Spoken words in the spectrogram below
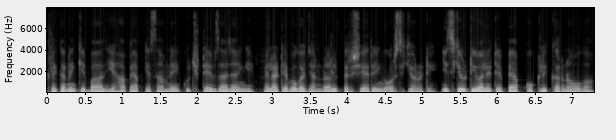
क्लिक करने के बाद यहाँ पे आपके सामने कुछ टेब्स आ जाएँगे। पहला टेब होगा जनरल फिर शेयरिंग और सिक्योरिटी ये सिक्योरिटी वाले टेब पे आपको क्लिक करना होगा।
